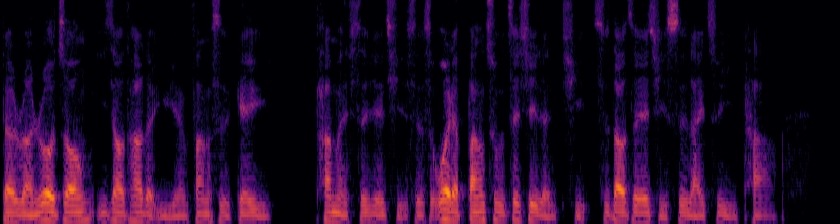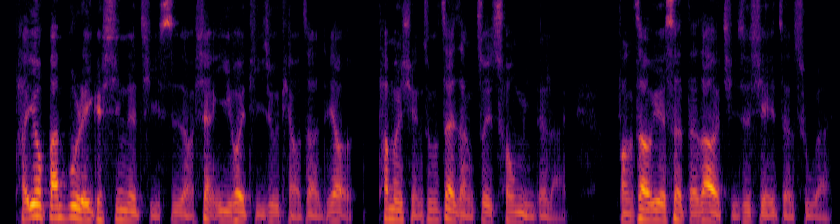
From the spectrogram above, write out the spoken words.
的软弱中，依照他的语言方式给予他们这些启示，是为了帮助这些人启知道这些启示来自于他。他又颁布了一个新的启示哦，向议会提出挑战，要他们选出在场最聪明的来。仿照月色得到的启示写一则出来，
